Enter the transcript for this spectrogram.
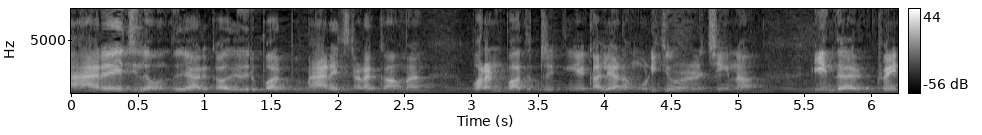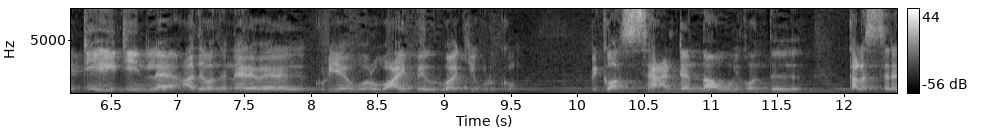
மேரேஜில் வந்து யாருக்காவது எதிர்பார்ப்பு மேரேஜ் நடக்காமல் வரன் பார்த்துட்டு இருக்கீங்க கல்யாணம் முடிக்கணும்னு நினச்சிங்கன்னா இந்த டுவெண்ட்டி எயிட்டீனில் அது வந்து நிறைவேறக்கூடிய ஒரு வாய்ப்பை உருவாக்கி கொடுக்கும். பிகாஸ் சாட்டன் தான் உங்களுக்கு வந்து கலசர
